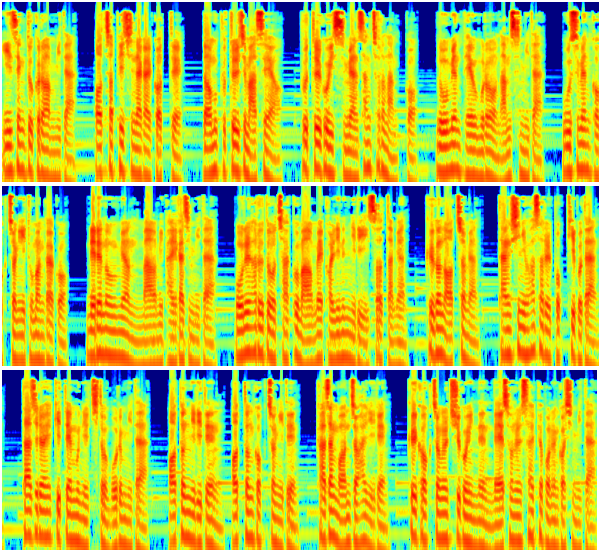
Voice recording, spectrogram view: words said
인생도 그러합니다. 어차피 지나갈 것들 너무 붙들지 마세요. 붙들고 있으면 상처로 남고 놓으면 배움으로 남습니다. 웃으면 걱정이 도망가고 내려놓으면 마음이 밝아집니다. 오늘 하루도 자꾸 마음에 걸리는 일이 있었다면 그건 어쩌면 당신이 화살을 뽑기보단 따지려 했기 때문일지도 모릅니다. 어떤 일이든 어떤 걱정이든 가장 먼저 할 일은 그 걱정을 쥐고 있는 내 손을 살펴보는 것입니다.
